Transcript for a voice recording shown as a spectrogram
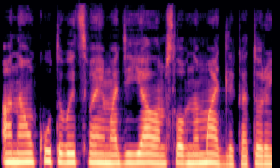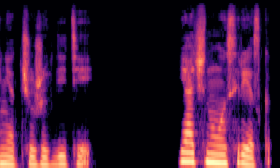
Она укутывает своим одеялом, словно мать, для которой нет чужих детей. Я очнулась резко.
